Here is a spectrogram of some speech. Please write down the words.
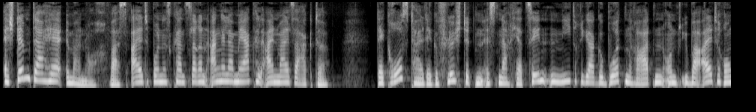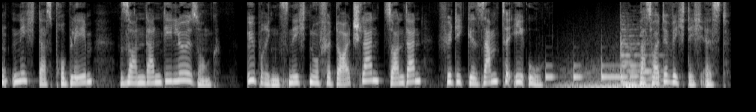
Es stimmt daher immer noch, was Altbundeskanzlerin Angela Merkel einmal sagte. Der Großteil der Geflüchteten ist nach Jahrzehnten niedriger Geburtenraten und Überalterung nicht das Problem, sondern die Lösung. Übrigens nicht nur für Deutschland, sondern für die gesamte EU. Was heute wichtig ist.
